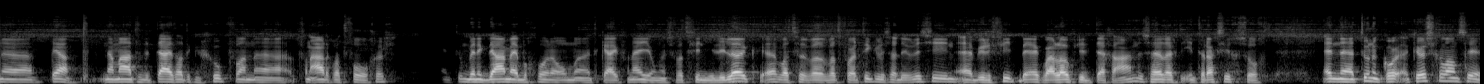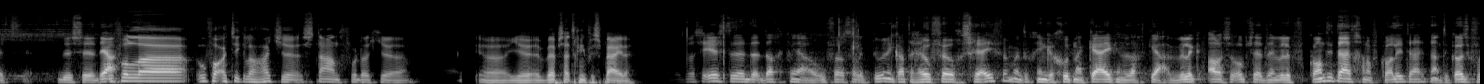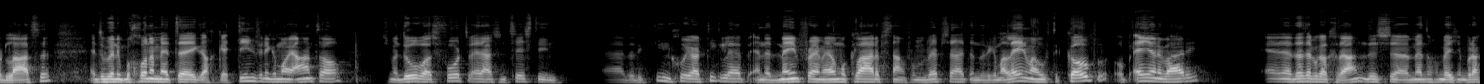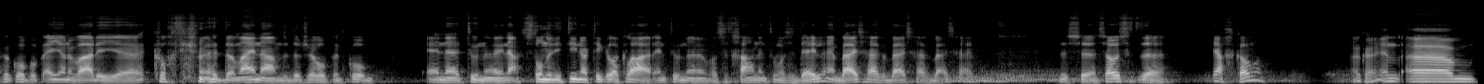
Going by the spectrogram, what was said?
ja, naarmate de tijd had ik een groep van, van aardig wat volgers. En toen ben ik daarmee begonnen om uh, te kijken van, hé hey jongens, wat vinden jullie leuk? Hè? Wat, wat, wat, voor artikelen zouden jullie zien? Hebben jullie feedback? Waar lopen jullie tegenaan? Dus heel erg die interactie gezocht. En uh, toen een, een, cursus gelanceerd. Dus, uh, ja. hoeveel, hoeveel artikelen had je staan voordat je je website ging verspreiden? Dat was eerst, dacht ik van ja, hoeveel zal ik doen? Ik had er heel veel geschreven, maar toen ging ik er goed naar kijken. En dan dacht ik, ja, wil ik alles opzetten en wil ik voor kwantiteit gaan of kwaliteit? Nou, toen koos ik voor het laatste. En toen ben ik begonnen met, ik dacht, oké, okay, 10 vind ik een mooi aantal. Dus mijn doel was voor 2016 uh, eh, dat ik 10 goede artikelen heb en het mainframe helemaal klaar heb staan voor mijn website. En dat ik hem alleen maar hoef te kopen op 1 januari. En uh, dat heb ik ook gedaan. Dus uh, met nog een beetje een brakke kop op 1 januari kocht ik mijn domeinnaam, de En toen nou, stonden die 10 artikelen al klaar. En toen was het gaan en toen was het delen en bijschrijven, bijschrijven, bijschrijven. Dus zo is het ja, gekomen. Oké, en um,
